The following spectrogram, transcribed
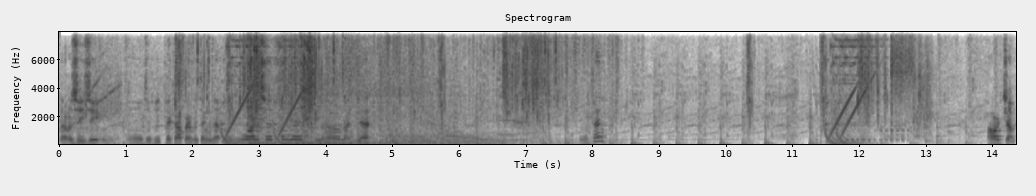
That was easy. Uh, did we pick up everything that we wanted from this? No, not yet. Okay. Power jump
